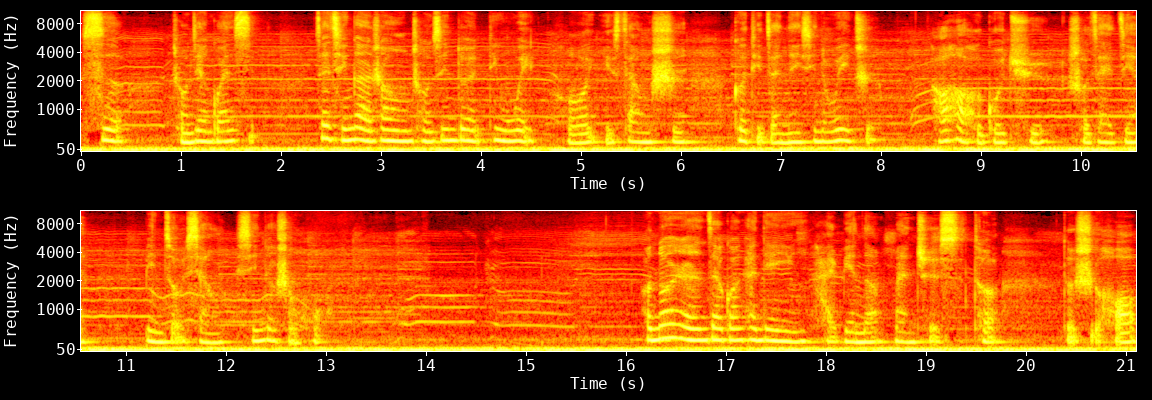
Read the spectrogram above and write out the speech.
四、重建关系，在情感上重新对定位和已丧失个体在内心的位置，好好和过去说再见，并走向新的生活。很多人在观看电影《海边的曼彻斯特》。的时候，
